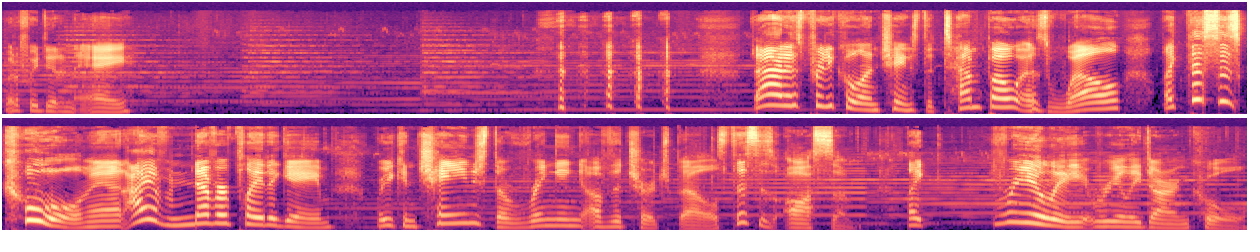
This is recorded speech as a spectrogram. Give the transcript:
What if we did an A? Is pretty cool and change the tempo as well. Like, this is cool, man. I have never played a game where you can change the ringing of the church bells. This is awesome. Like, really, really darn cool.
